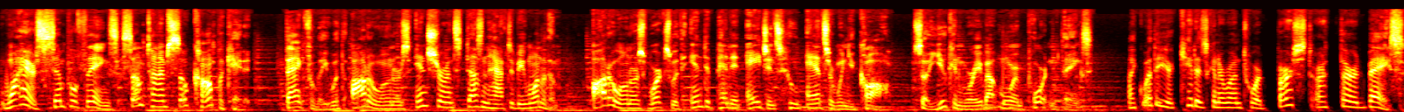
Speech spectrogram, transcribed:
Why are simple things sometimes so complicated? Thankfully, with auto owners, insurance doesn't have to be one of them. Auto Owners works with independent agents who answer when you call, so you can worry about more important things, like whether your kid is going to run toward first or third base.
